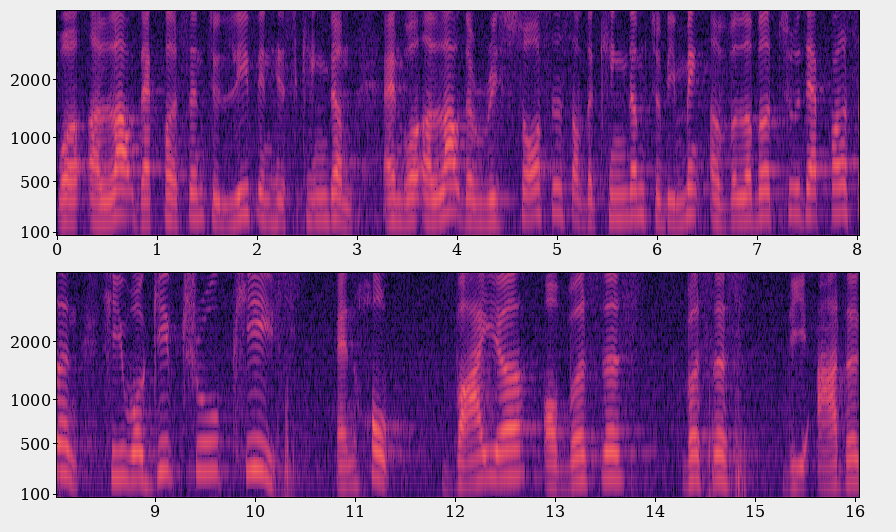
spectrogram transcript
will allow that person to live in his kingdom, and will allow the resources of the kingdom to be made available to that person. He will give true peace and hope via or versus versus the other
